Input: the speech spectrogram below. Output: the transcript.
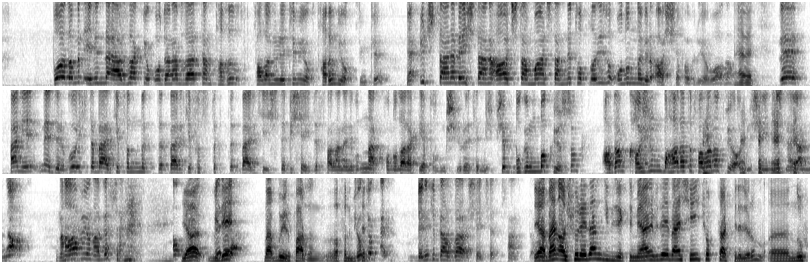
Bu adamın elinde erzak yok. O dönem zaten tahıl falan üretimi yok. Tarım yok çünkü. Yani 3 tane 5 tane ağaçtan maaçtan ne topladıysa onunla bir aş yapabiliyor bu adam. Evet. Ve hani nedir bu? İşte belki fındıktır, belki fıstıktır, belki işte bir şeydir falan. Hani bunlar konularak yapılmış, üretilmiş bir şey. Bugün bakıyorsun adam kajun baharatı falan atıyor şeyin içine. Yani ne, ne yapıyorsun aga sen? Ya bir Ve- de Bak buyur pardon lafını bitir. Yok yok benimki biraz daha şey sen. Ya ben aşureden gidecektim. Yani bir de ben şeyi çok takdir ediyorum. Ee, Nuh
